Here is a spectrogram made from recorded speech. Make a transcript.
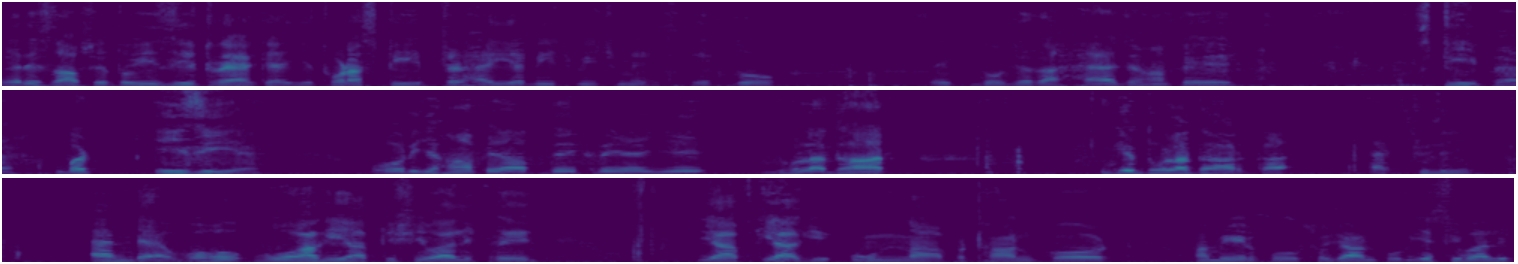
मेरे हिसाब से तो इजी ट्रैक है ये। थोड़ा स्टीप चढ़ाई है बीच बीच में। एक दो एक दो जगह है जहाँ पे स्टीप है बट इजी है। और यहाँ पे आप देख रहे हैं ये धोलाधार ये धोलाधार का एक्चुअली एंड है। वो वो आ गई आपकी शिवालिक रेंज। ये आपकी आ गई ऊना, पठानकोट, हमीरपुर, सुजानपुर। ये शिवालिक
